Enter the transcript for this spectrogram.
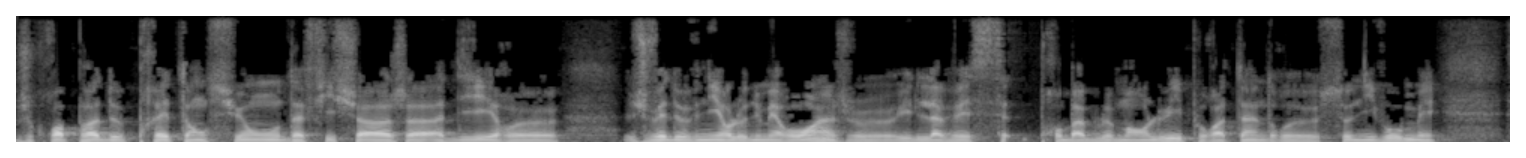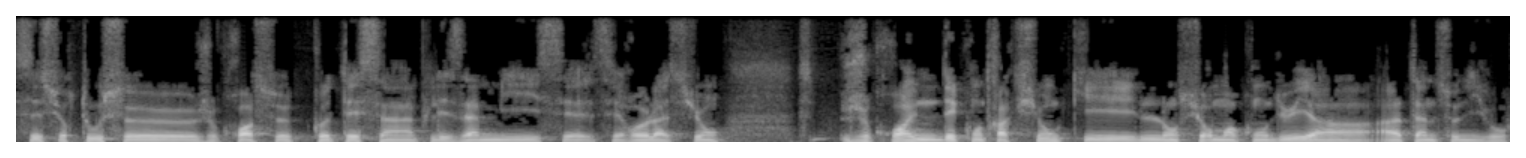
je crois pas de prétention, d'affichage à, dire. Euh, je vais devenir le numéro un. il l'avait probablement lui pour atteindre ce niveau, mais c'est surtout, ce, je crois, ce côté simple, les amis, ces, relations. Je crois une décontraction qui l'ont sûrement conduit à, atteindre ce niveau.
